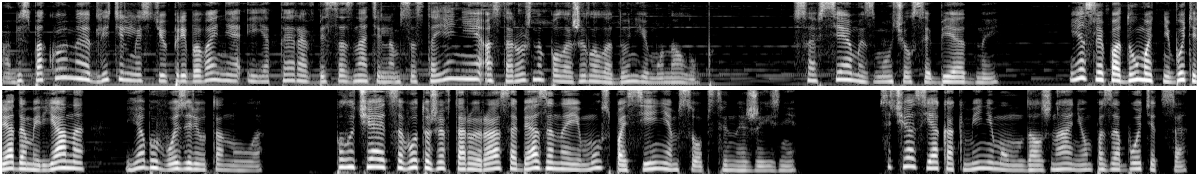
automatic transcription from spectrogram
Обеспокоенная длительностью пребывания Иятера в бессознательном состоянии, осторожно положила ладонь ему на лоб. Совсем измучился, бедный. Если подумать, не будь рядом Ирьяна, я бы в озере утонула. Получается, вот уже второй раз обязана ему спасением собственной жизни. Сейчас я как минимум должна о нем позаботиться –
